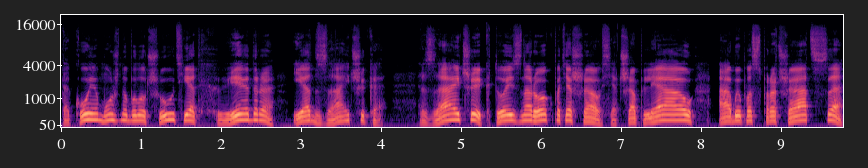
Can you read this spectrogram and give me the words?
такое можна было чуць і ад хведра і ад зайчыка зайчык той знарок пацяшаўся чапляў абы паспрачацца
